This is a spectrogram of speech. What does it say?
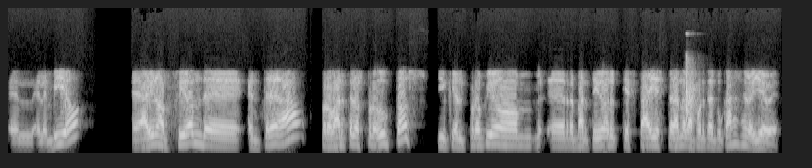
el, el envío, eh, hay una opción de entrega, probarte los productos y que el propio eh, repartidor que está ahí esperando a la puerta de tu casa se lo lleve.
